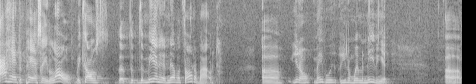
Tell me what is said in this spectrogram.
I had to pass a law because the, the, the men had never thought about, uh, you know, maybe we, you know, women needing it. Uh,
